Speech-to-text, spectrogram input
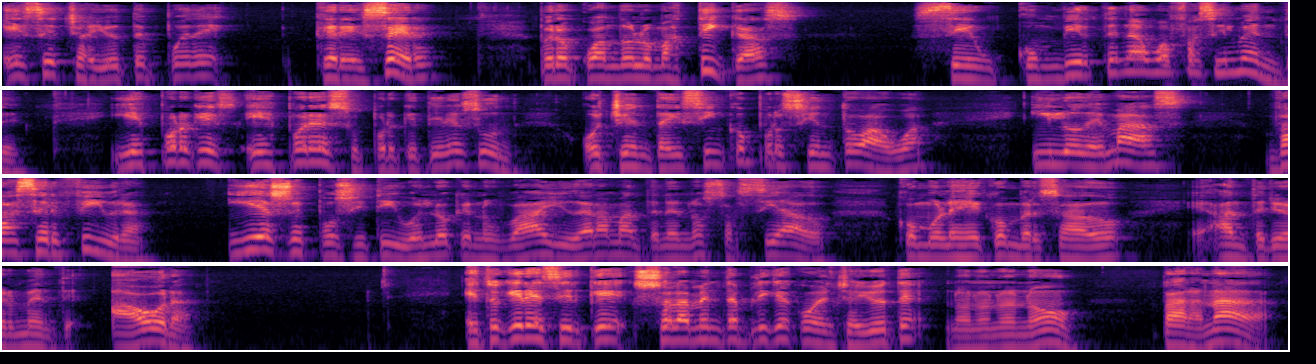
ese chayote puede crecer, pero cuando lo masticas, se convierte en agua fácilmente. Y es, porque, es por eso, porque tienes un 85% agua y lo demás va a ser fibra. Y eso es positivo, es lo que nos va a ayudar a mantenernos saciados, como les he conversado eh, anteriormente. Ahora, ¿esto quiere decir que solamente aplica con el chayote? No, no, no, no, para nada.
